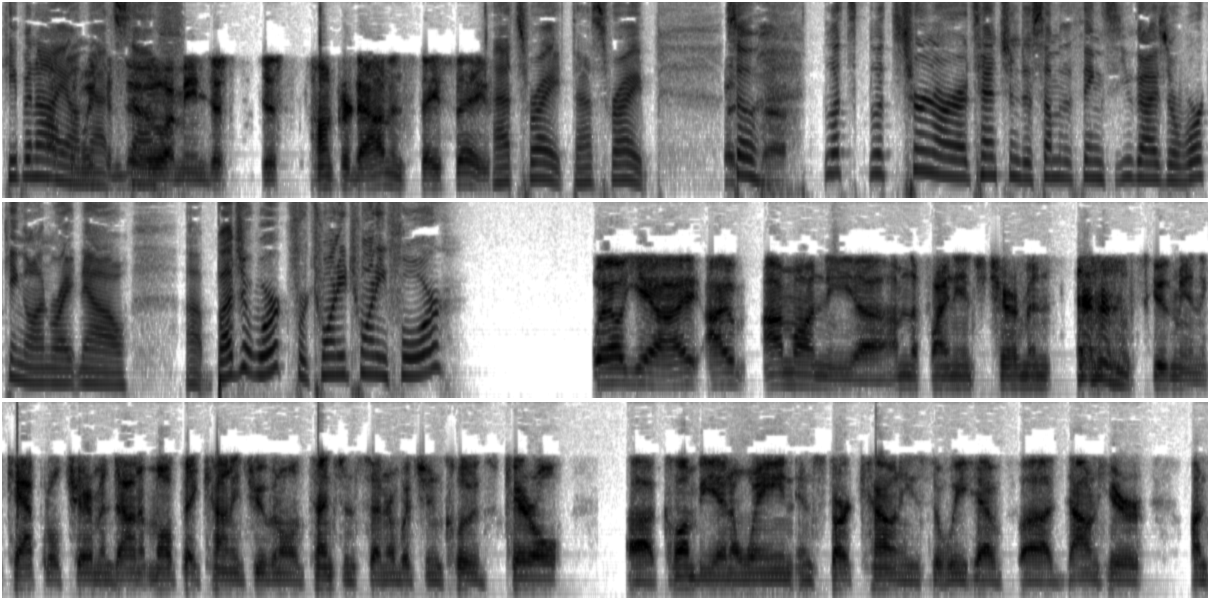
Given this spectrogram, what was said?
keep an eye on we that can stuff. do. I mean, just just hunker down and stay safe. That's right. That's right. But, so uh, let's let's turn our attention to some of the things you guys are working on right now. Uh, budget work for 2024. Well, yeah, I, I I'm on the uh, I'm the finance chairman, excuse me, and the capital chairman down at Multi County Juvenile Detention Center, which includes Carroll, uh, Columbiana, Wayne, and Stark counties that we have uh, down here on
